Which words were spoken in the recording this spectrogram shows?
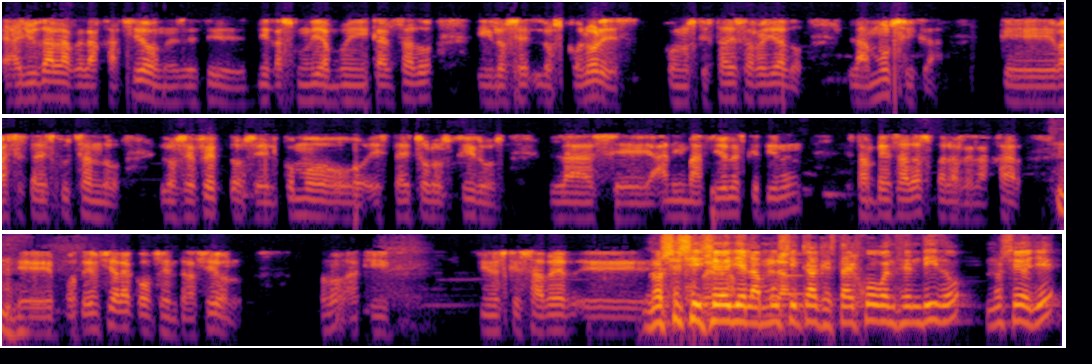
ayuda a la relajación es decir llegas un día muy cansado y los, los colores con los que está desarrollado la música que vas a estar escuchando, los efectos, el cómo está hecho los giros, las eh, animaciones que tienen, están pensadas para relajar. potencia la concentración. ¿no? Aquí tienes que saber... Eh, no sé si se oye la música que está el juego encendido, ¿no se oye?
